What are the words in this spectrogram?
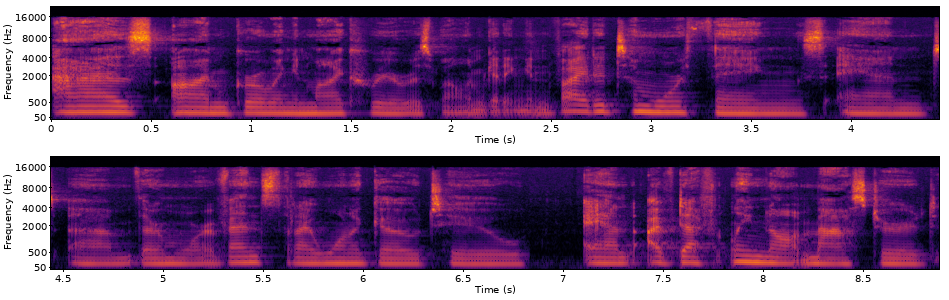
as I'm growing in my career as well, I'm getting invited to more things and um, there are more events that I want to go to. And I've definitely not mastered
